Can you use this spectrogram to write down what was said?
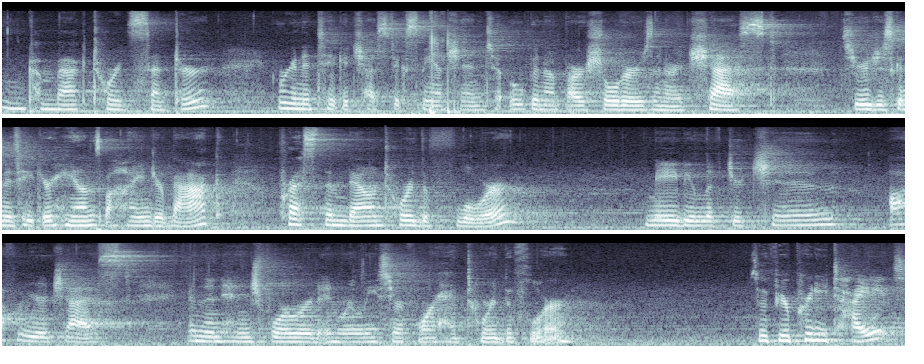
And come back towards center. We're gonna take a chest expansion to open up our shoulders and our chest. So you're just gonna take your hands behind your back, press them down toward the floor. Maybe lift your chin off of your chest and then hinge forward and release your forehead toward the floor. So if you're pretty tight,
